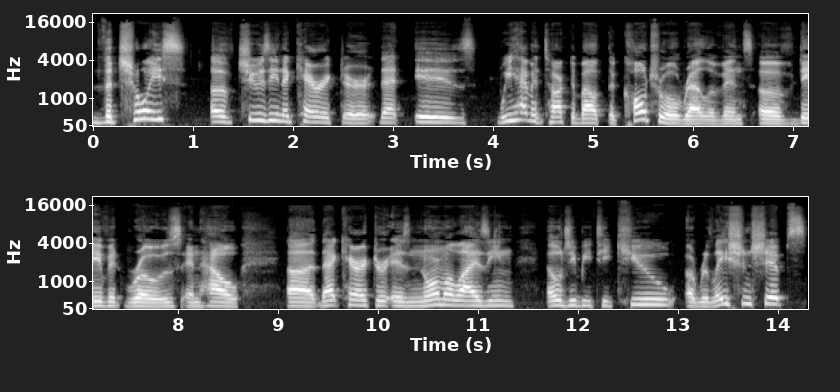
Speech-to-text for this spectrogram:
the choice of choosing a character that is we haven't talked about the cultural relevance of David Rose and how uh, that character is normalizing LGBTQ uh, relationships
